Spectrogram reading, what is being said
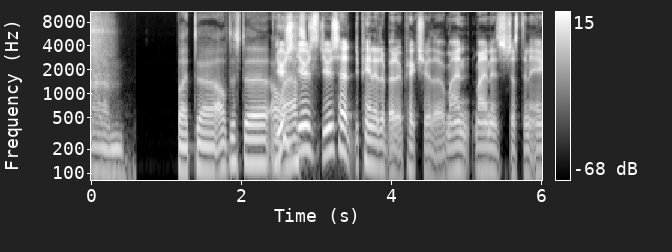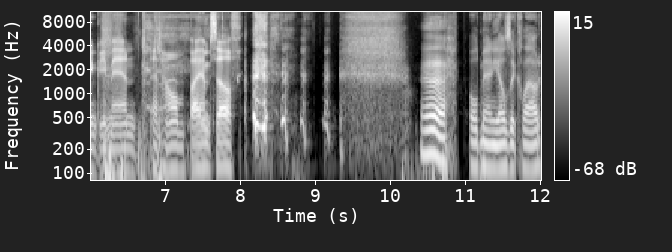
Um, but uh, I'll just uh, I'll yours, ask- yours, yours had painted a better picture though. Mine, mine is just an angry man at home by himself. Ugh, old man yells at cloud.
